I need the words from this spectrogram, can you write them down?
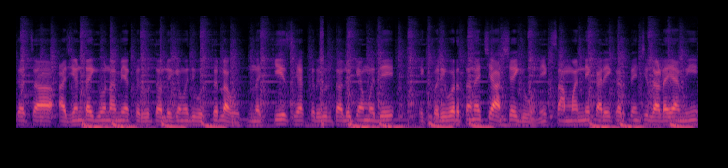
त्याचा अजेंडा घेऊन आम्ही या करवीर तालुक्यामध्ये उतरला आहोत. नक्कीच या करवीर तालुक्यामध्ये एक परिवर्तनाची आशा घेऊन एक सामान्य कार्यकर्त्यांची लढाई आम्ही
